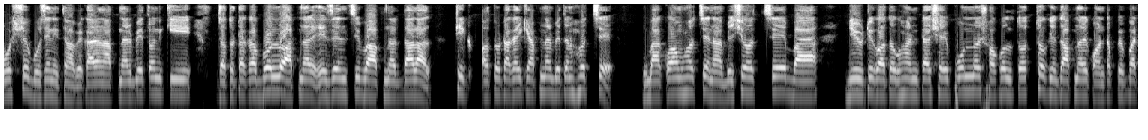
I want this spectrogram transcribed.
অবশ্যই বুঝে নিতে হবে, কারণ আপনার বেতন কি, যত টাকা বলল আপনার এজেন্সি বা আপনার দালাল, ঠিক অত টাকায় কি আপনার বেতন হচ্ছে, বা কম হচ্ছে না বেশি হচ্ছে, বা ডিউটি কত ঘণ্টা, সেই পূর্ণ সকল তথ্য কিন্তু আপনার কন্ট্যাক্ট পেপার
